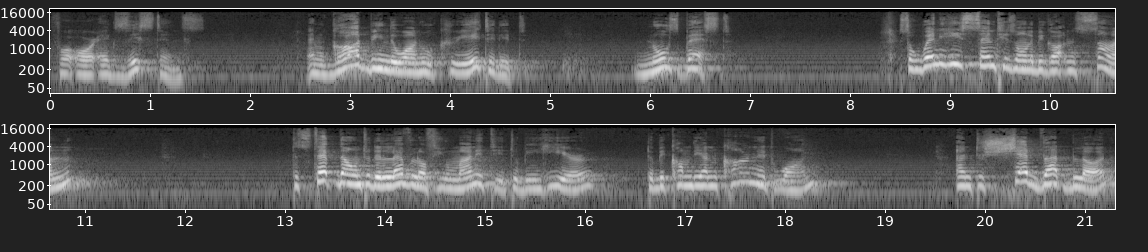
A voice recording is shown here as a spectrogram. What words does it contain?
for our existence. And God, being the one who created it, knows best So when he sent his only begotten Son to step down to the level of humanity, to be here, to become the incarnate one, and to shed that blood,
